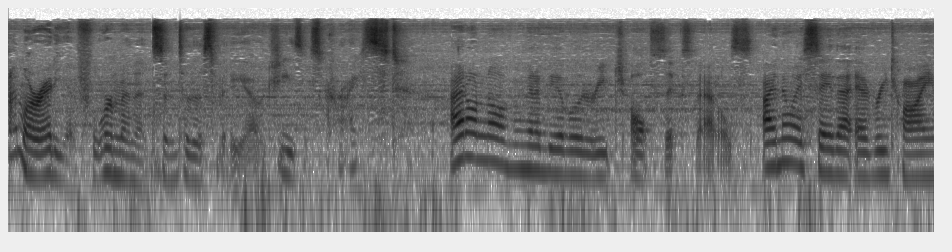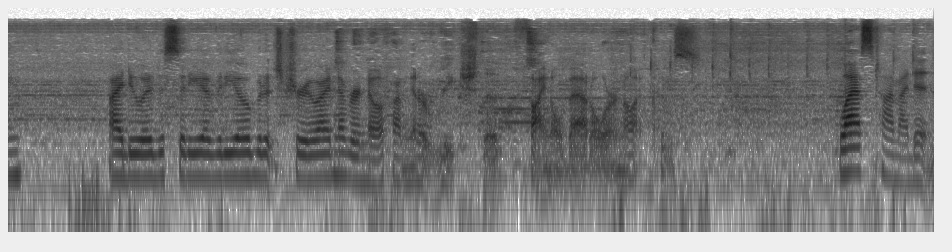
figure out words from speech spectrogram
I'm already at four minutes into this video. Jesus Christ. I don't know if I'm going to be able to reach all six battles. I know I say that every time I do a Dissidia video, but it's true. I never know if I'm going to reach the final battle or not, because Last time I didn't,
